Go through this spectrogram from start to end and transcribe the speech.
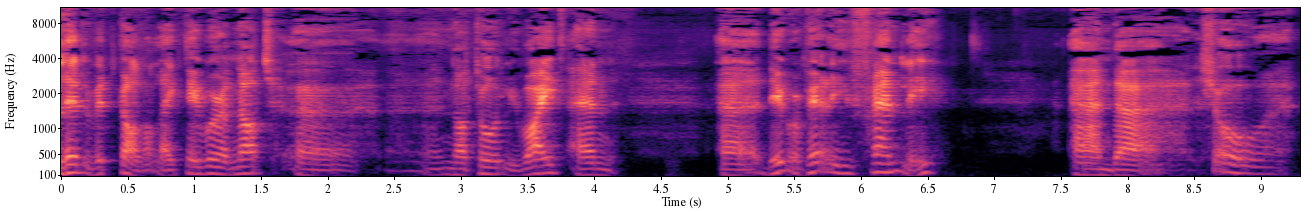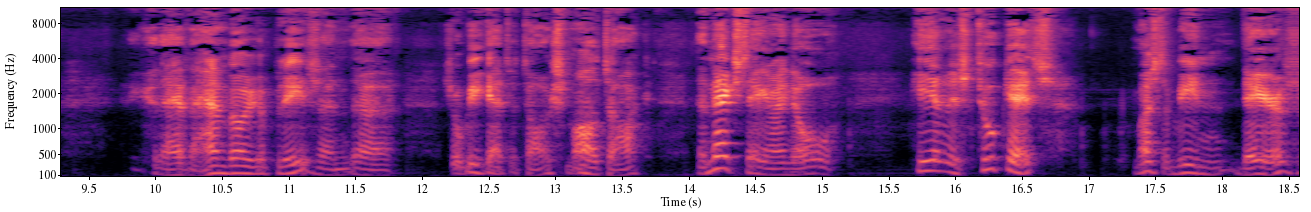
a little bit colored, like they were not, uh, not totally white and uh, they were very friendly. And uh, so, uh, could I have a hamburger, please? And uh, so we get to talk, small talk. The next thing I know, here is two kids, must have been theirs,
